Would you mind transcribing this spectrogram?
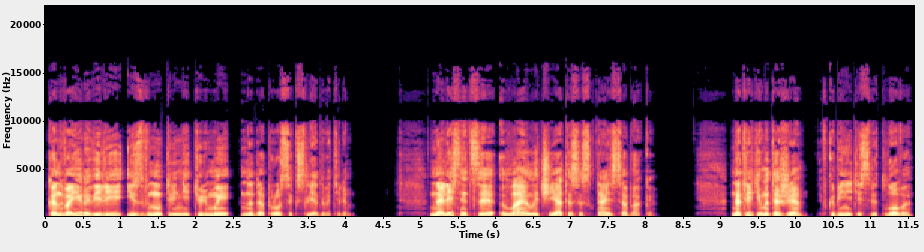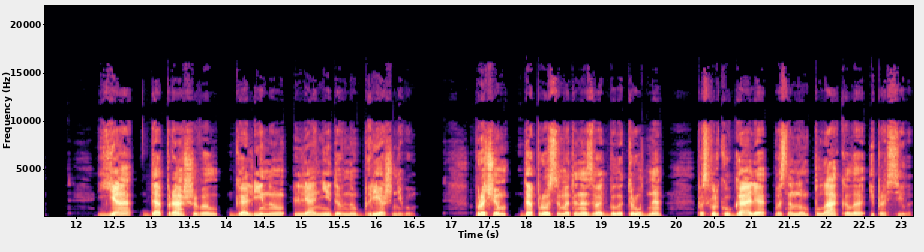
конвоиры вели из внутренней тюрьмы на допросы к следователям. На лестнице лаяла чья-то сыскная собака. На третьем этаже, в кабинете Светлова, я допрашивал Галину Леонидовну Брежневу. Впрочем, допросом это назвать было трудно, поскольку Галя в основном плакала и просила.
